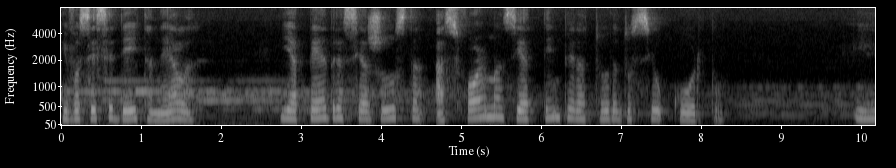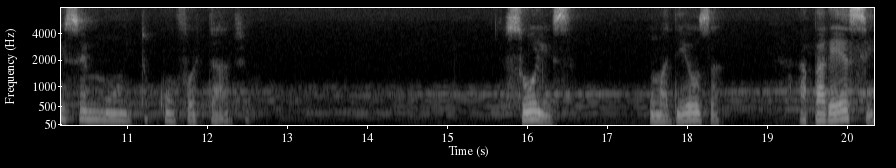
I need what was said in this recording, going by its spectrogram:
e você se deita nela e a pedra se ajusta às formas e à temperatura do seu corpo. E isso é muito confortável. Sulis, uma deusa, aparece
